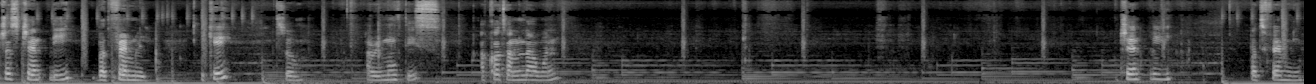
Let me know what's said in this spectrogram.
just gently but firmly okay so i remove this. I cut another one. Gently but firmly.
